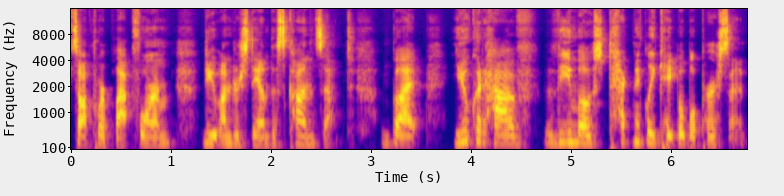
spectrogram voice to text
software platform. Do you understand this concept? But you could have the most technically capable person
